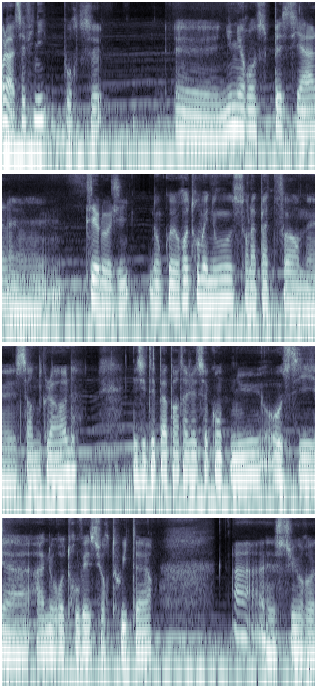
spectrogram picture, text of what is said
Voilà, c'est fini pour ce euh, numéro spécial euh, théologie. Donc euh, retrouvez-nous sur la plateforme SoundCloud. N'hésitez pas à partager ce contenu, aussi à, nous retrouver sur Twitter, sur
